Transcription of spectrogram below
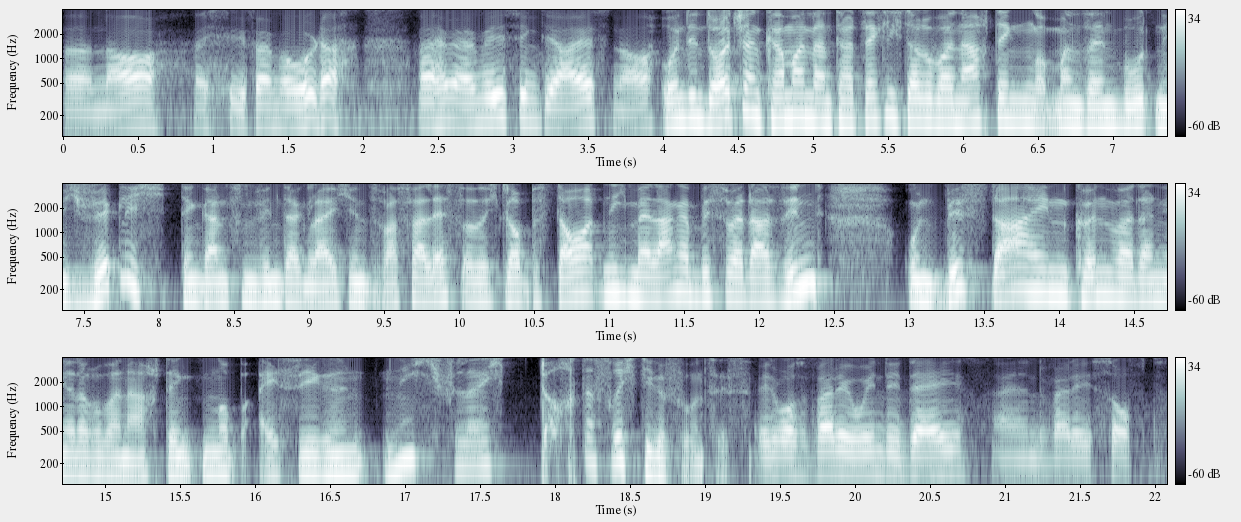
Uh, now, if I'm older, I'm missing the ice now. Und in Deutschland kann man dann tatsächlich darüber nachdenken, ob man sein Boot nicht wirklich den ganzen Winter gleich ins Wasser lässt. Also ich glaube, es dauert nicht mehr lange, bis wir da sind. Und bis dahin können wir dann ja darüber nachdenken, ob Eissegeln nicht vielleicht doch das Richtige für uns ist. It was a very windy day and very soft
